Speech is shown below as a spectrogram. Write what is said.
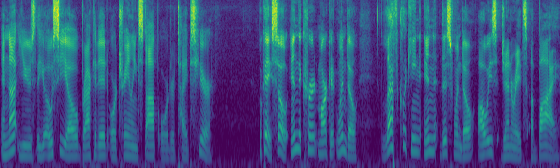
and not use the OCO, bracketed, or trailing stop order types here. Okay, so in the current market window, left-clicking in this window always generates a buy.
